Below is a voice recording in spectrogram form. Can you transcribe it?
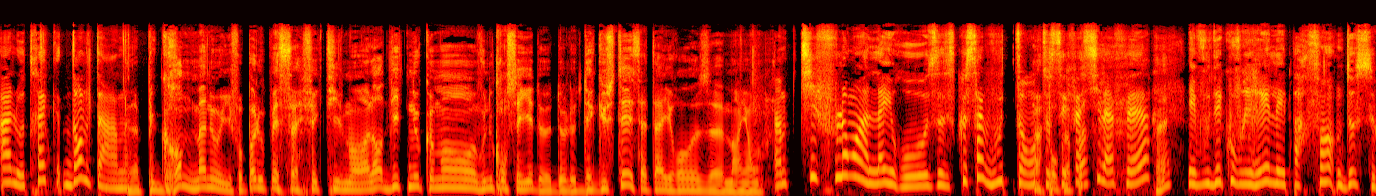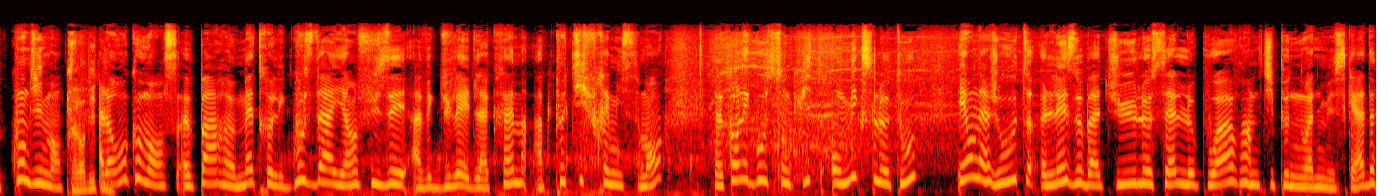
à Lautrec dans le Tarn. La plus grande manouille, il faut pas louper ça effectivement. Alors dites-nous comment vous nous conseillez de, de le déguster cet ail rose, Marion Un petit flan à l'ail rose, est-ce que ça vous tente? Bah, C'est facile à faire et vous découvrirez les parfums de ce condiment. Alors. Alors on commence par mettre les gousses d'ail à infuser avec du lait et de la crème à petit frémissement. Euh, Quand les gousses sont cuites, on mixe le tout et on ajoute les œufs battus, le sel, le poivre, un petit peu de noix de muscade.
